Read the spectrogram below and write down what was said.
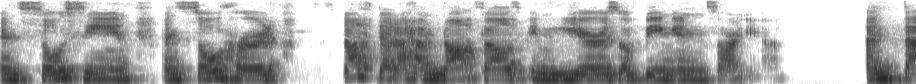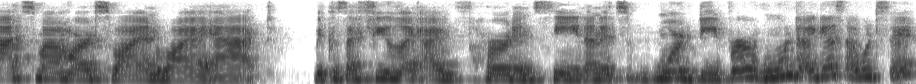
and so seen and so heard, stuff that I have not felt in years of being in Sarnia. And that's my heart's why and why I act because I feel like I've heard and seen, and it's more deeper wound, I guess I would say.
